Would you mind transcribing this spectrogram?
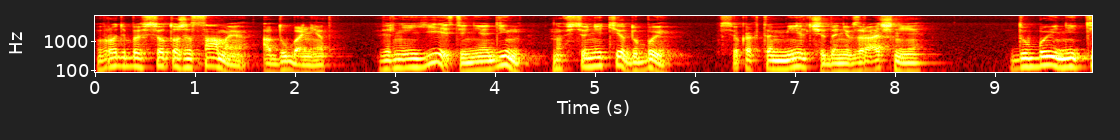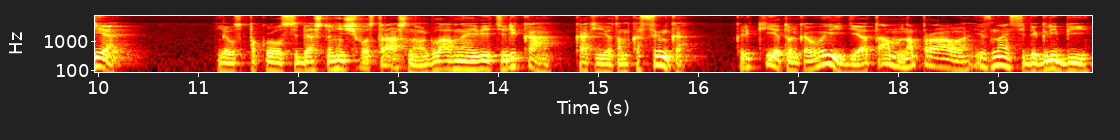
Вроде бы все то же самое, а дуба нет. Вернее, есть и не один, но все не те дубы. Все как-то мельче да невзрачнее. Дубы не те. Я успокоил себя, что ничего страшного, главное ведь река, как ее там, косынка – к реке только выйди, а там направо и знай себе греби.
